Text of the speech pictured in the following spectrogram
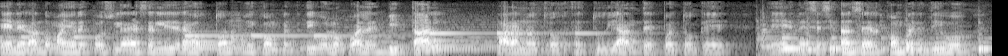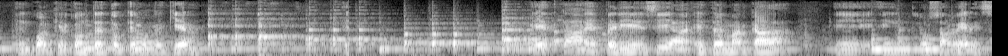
generando mayores posibilidades de ser líderes autónomos y competitivos, lo cual es vital para nuestros estudiantes, puesto que eh, necesitan ser competitivos en cualquier contexto que lo requiera. Esta experiencia está enmarcada eh, en los saberes,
